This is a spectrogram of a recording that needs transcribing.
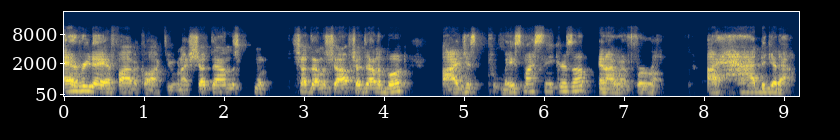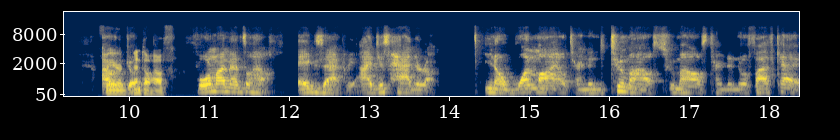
every day at five o'clock, dude, when I shut down the shut down the shop, shut down the book, I just laced my sneakers up and I went for a run. I had to get out. For your mental health. For my mental health. Exactly. I just had to run. You know, one mile turned into two miles, two miles turned into a 5K.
